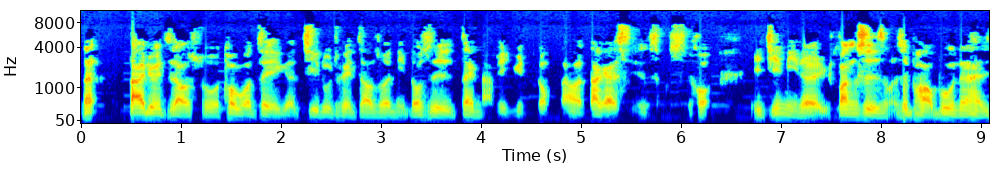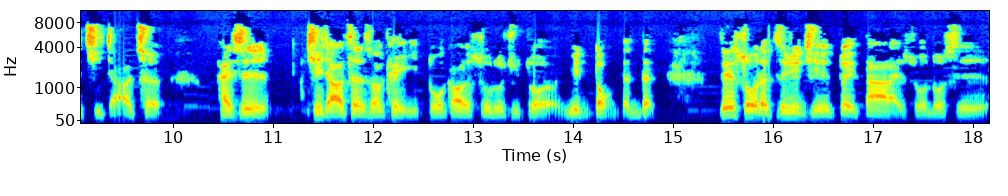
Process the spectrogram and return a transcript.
那大家就会知道说，透过这一个记录就可以知道说你都是在哪边运动，然后大概时间什么时候，以及你的方式什么是跑步呢，还是骑脚踏车？还是骑脚踏车的时候可以以多高的速度去做运动等等，这些所有的资讯其实对大家来说都是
